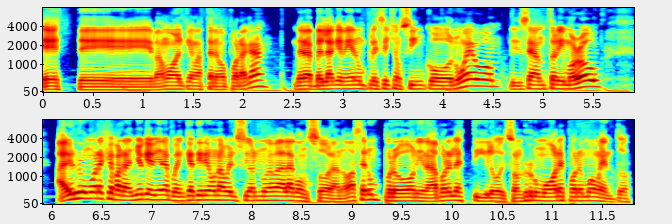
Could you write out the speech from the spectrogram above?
Este, vamos a ver qué más tenemos por acá. Mira, es verdad que viene un PlayStation 5 nuevo, dice Anthony Moreau. Hay rumores que para el año que viene pueden que tienen una versión nueva de la consola. No va a ser un Pro ni nada por el estilo. Y son rumores por el momento.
